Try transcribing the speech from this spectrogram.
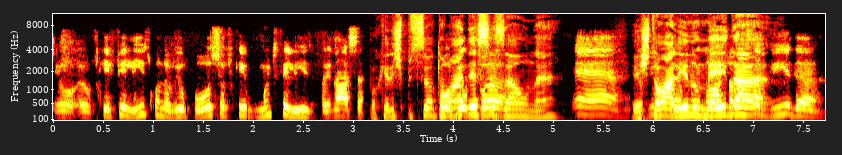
eu, eu fiquei feliz quando eu vi o post, eu fiquei muito feliz. Eu falei, nossa. Porque eles precisam tomar uma decisão, pan. né? É. Eles estão ali no meio da. Nossa vida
